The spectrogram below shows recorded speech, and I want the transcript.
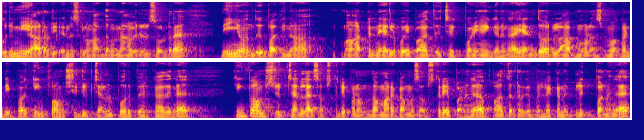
உரிமையாளர்கள் என்ன சொல்லுவாங்க அதுங்க நான் வீடியோ சொல்கிறேன் நீங்கள் வந்து பார்த்தீங்கன்னா மாட்டை நேரில் போய் பார்த்து செக் பண்ணி வாங்கிக்கணுங்க. எந்த ஒரு லாபமோ நஷ்டமோ கண்டிப்பாக கிங் ஃபார்ம்ஸ் யூடியூப் சேனல் பொறுப்பே இருக்காதுங்க. கிங் ஃபார்ம்ஸ் யூடியூப் சேனலை சப்ஸ்கிரைப் பண்ணாமல் தான் மறக்காமல் சப்ஸ்கிரைப் பண்ணுங்கள் பார்த்துட்டு இருக்க பெல்லைக்கனை கிளிக் பண்ணுங்கள்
